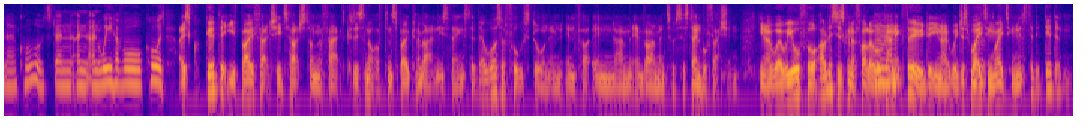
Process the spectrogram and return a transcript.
you know, caused and, and, and we have all caused. It's good that you've both actually touched on the fact because it's not often spoken about in these things that there was a false dawn in in, in um, environmental sustainable fashion. You know, where we all thought, oh, this is going to follow organic food. You know, we're just waiting, waiting, and instead it didn't.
